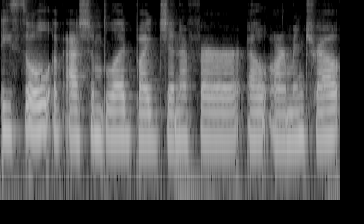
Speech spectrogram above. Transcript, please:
A Soul of Ash and Blood by Jennifer L. Armentrout.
